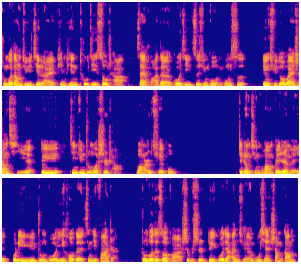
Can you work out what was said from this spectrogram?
中国当局近来频频突击搜查在华的国际咨询顾问公司，令许多外商企业对于进军中国市场望而却步。这种情况被认为不利于中国以后的经济发展。中国的做法是不是对国家安全无限上纲？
